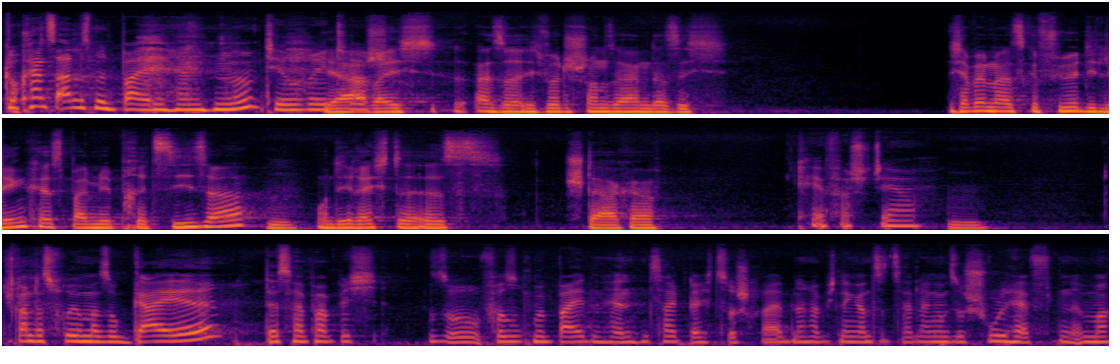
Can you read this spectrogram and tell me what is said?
Du kannst alles mit beiden Händen, ne? Theoretisch. Ja, aber ich, also ich würde schon sagen, dass ich, ich habe immer das Gefühl, die linke ist bei mir präziser Hm. und die rechte ist stärker. Okay, verstehe. Mhm. Ich fand das früher immer so geil, deshalb habe ich so versucht mit beiden Händen zeitgleich zu schreiben. Dann habe ich eine ganze Zeit lang in so Schulheften immer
